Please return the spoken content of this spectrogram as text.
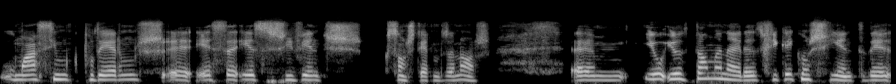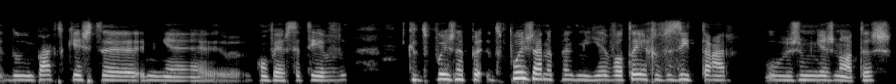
o máximo que pudermos uh, essa, esses eventos que são externos a nós. Um, eu, eu, de tal maneira fiquei consciente de, do impacto que esta minha conversa teve, que depois, na, depois já na pandemia voltei a revisitar as minhas notas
